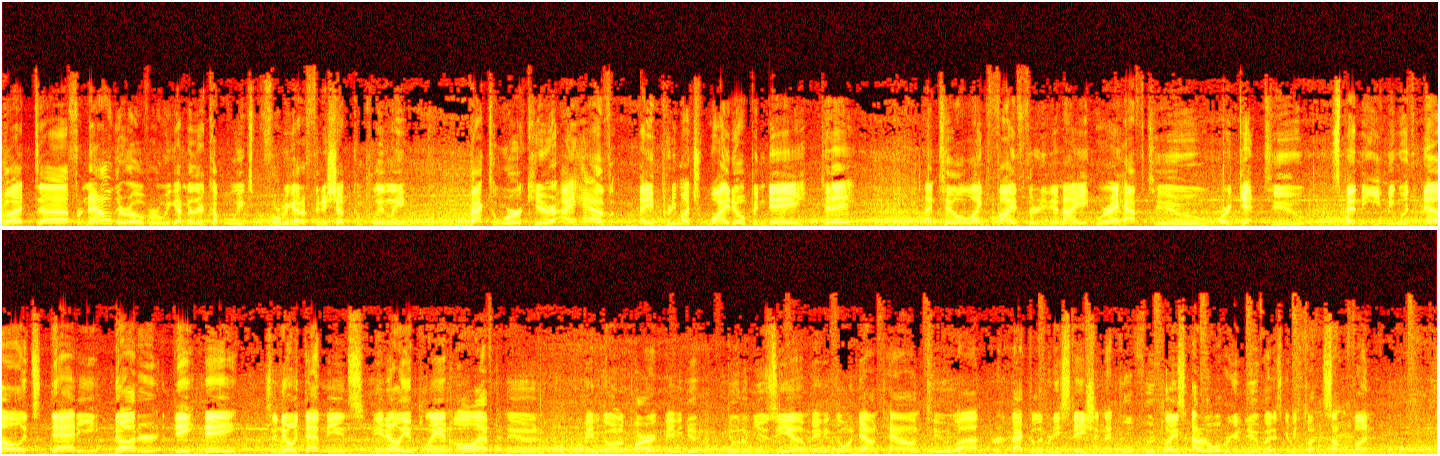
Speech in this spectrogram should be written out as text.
But uh, for now, they're over. We got another couple weeks before we got to finish up completely. Back to work here. I have a pretty much wide open day today until like 5.30 tonight where I have to or get to spend the evening with Elle. It's daddy, daughter, date day. So you know what that means. Me and Elliot playing all afternoon, maybe going to the park, maybe do, doing a museum, maybe going downtown to, uh, or back to Liberty Station, that cool food place. I don't know what we're gonna do, but it's gonna be something fun.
